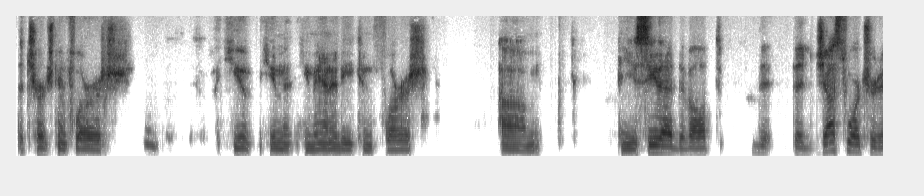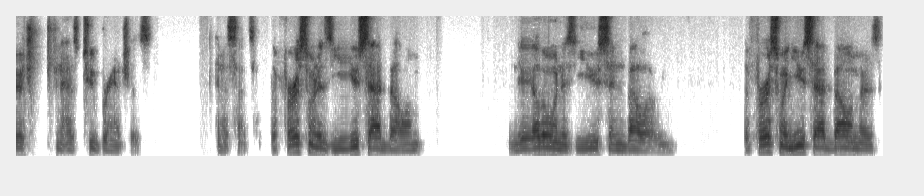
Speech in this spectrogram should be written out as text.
the church can flourish, human, humanity can flourish. Um, and you see that developed. The, the just war tradition has two branches, in a sense. The first one is jus ad bellum, and the other one is jus in bello. The first one, jus ad bellum, is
